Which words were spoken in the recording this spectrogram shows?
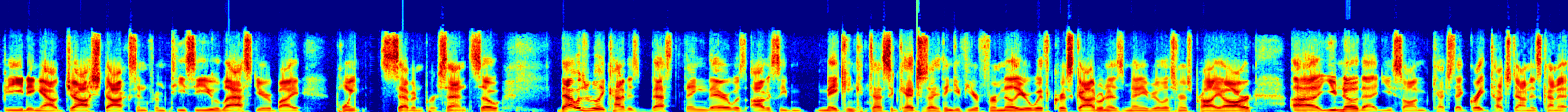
beating out Josh Doctson from TCU last year by 0.7%. So that was really kind of his best thing there was obviously making contested catches. I think if you're familiar with Chris Godwin, as many of your listeners probably are, uh, you know that you saw him catch that great touchdown is kind of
